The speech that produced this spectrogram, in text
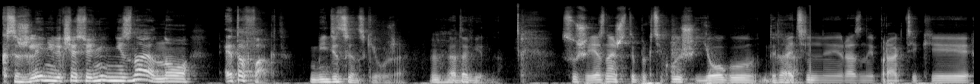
К сожалению или к счастью, не, не знаю, но это факт. Медицинский уже. Это видно. Слушай, я знаю, что ты практикуешь йогу, дыхательные разные практики,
